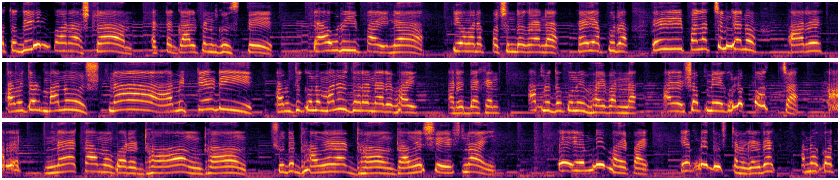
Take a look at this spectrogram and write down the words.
কতদিন পর আসলাম? একটা গার্লফ্রেন্ড খুঁজতে। কাউরেই পাই না। কেউ আমার পছন্দ করে না। এই আপুরা, এই পালাচ্ছেন কেন? আরে, আমি তোর মানুষ না, আমি টেডি। আমি তো কোনো মানুষ ধরে না রে ভাই। আরে দেখেন, আপনি তো কোনো ভয় পান না। আরে সব মেয়েগুলো পচ্চা আরে ন্যাকামো করে, ঢং ঢং। শুধু ঢঙের আর ঢং ঢঙের শেষ নাই। এমনি ভয় পায়। এমনি দুষ্টামি করে। দেখ, আমরা কত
